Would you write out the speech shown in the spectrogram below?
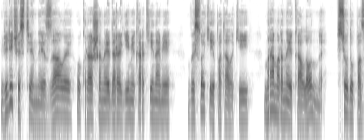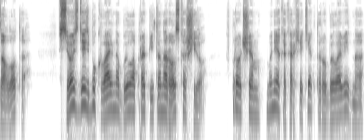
Величественные залы, украшенные дорогими картинами, высокие потолки, мраморные колонны, всюду позолота. Все здесь буквально было пропитано роскошью. Впрочем, мне как архитектору было видно,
